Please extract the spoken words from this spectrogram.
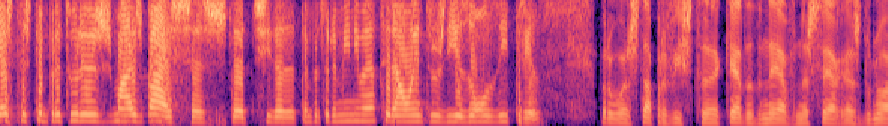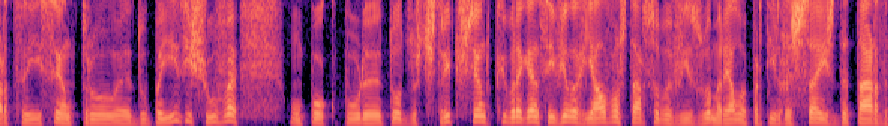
estas temperaturas mais baixas da descida da temperatura mínima serão entre os dias 11 e 13. Para hoje está prevista queda de neve nas serras do norte e centro eh, do país e chuva um pouco por eh, todos os distritos, sendo que Bragança e Vila Real vão estar sob aviso amarelo a partir das 6 da tarde,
